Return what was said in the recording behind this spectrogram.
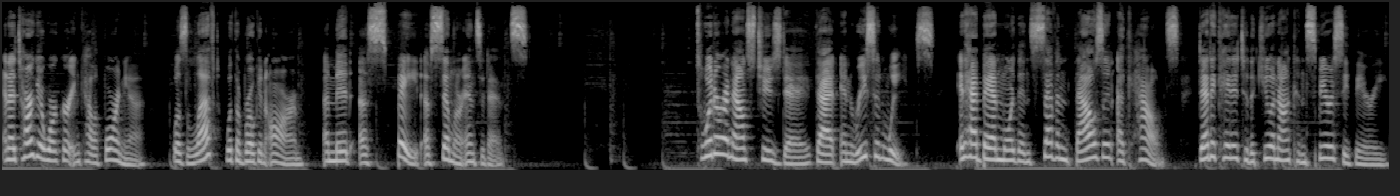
and a Target worker in California was left with a broken arm amid a spate of similar incidents. Twitter announced Tuesday that in recent weeks, it had banned more than 7,000 accounts dedicated to the QAnon conspiracy theory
